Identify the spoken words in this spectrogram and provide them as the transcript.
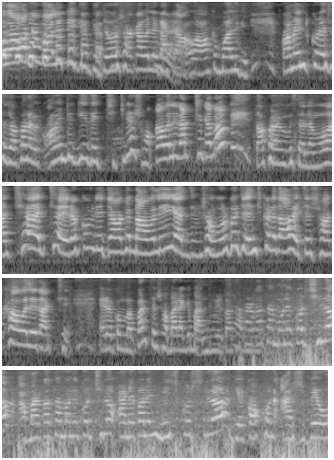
ও আমাকে বলেনি যে ও সখা বলে ডাকে। ও আমাকে বলেনি। কমেন্ট করেছে যখন আমি কমেন্টে গিয়ে দেখছি কিরে বলে ডাকছে কেন? তখন আমি বুঝতে পারলাম ও আচ্ছা আচ্ছা এরকম যে আমাকে না বলেই সম্পর্ক চেঞ্জ করে দেওয়া হয়েছে সখা বলে ডাকছে। এরকম ব্যাপার। তো সবার আগে বান্ধবীর আমার কথা মনে করছিল, আমার কথা মনে করছিল, অনেক অনেক মিস করছিল যে কখন আসবে ও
